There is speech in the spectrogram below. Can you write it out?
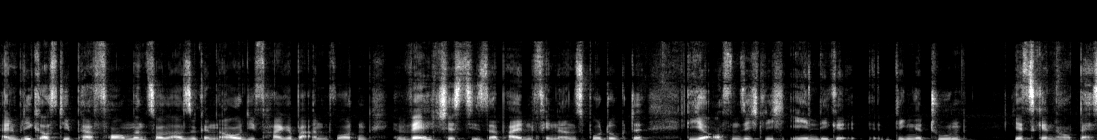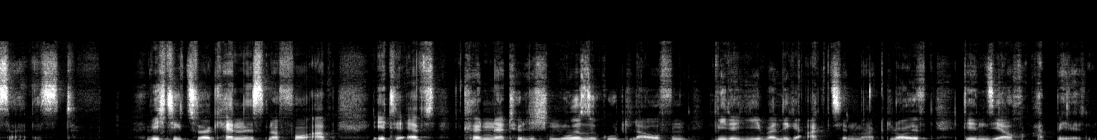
Ein Blick auf die Performance soll also genau die Frage beantworten, welches dieser beiden Finanzprodukte, die ja offensichtlich ähnliche Dinge tun, jetzt genau besser ist. Wichtig zu erkennen ist noch vorab, ETFs können natürlich nur so gut laufen, wie der jeweilige Aktienmarkt läuft, den sie auch abbilden.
